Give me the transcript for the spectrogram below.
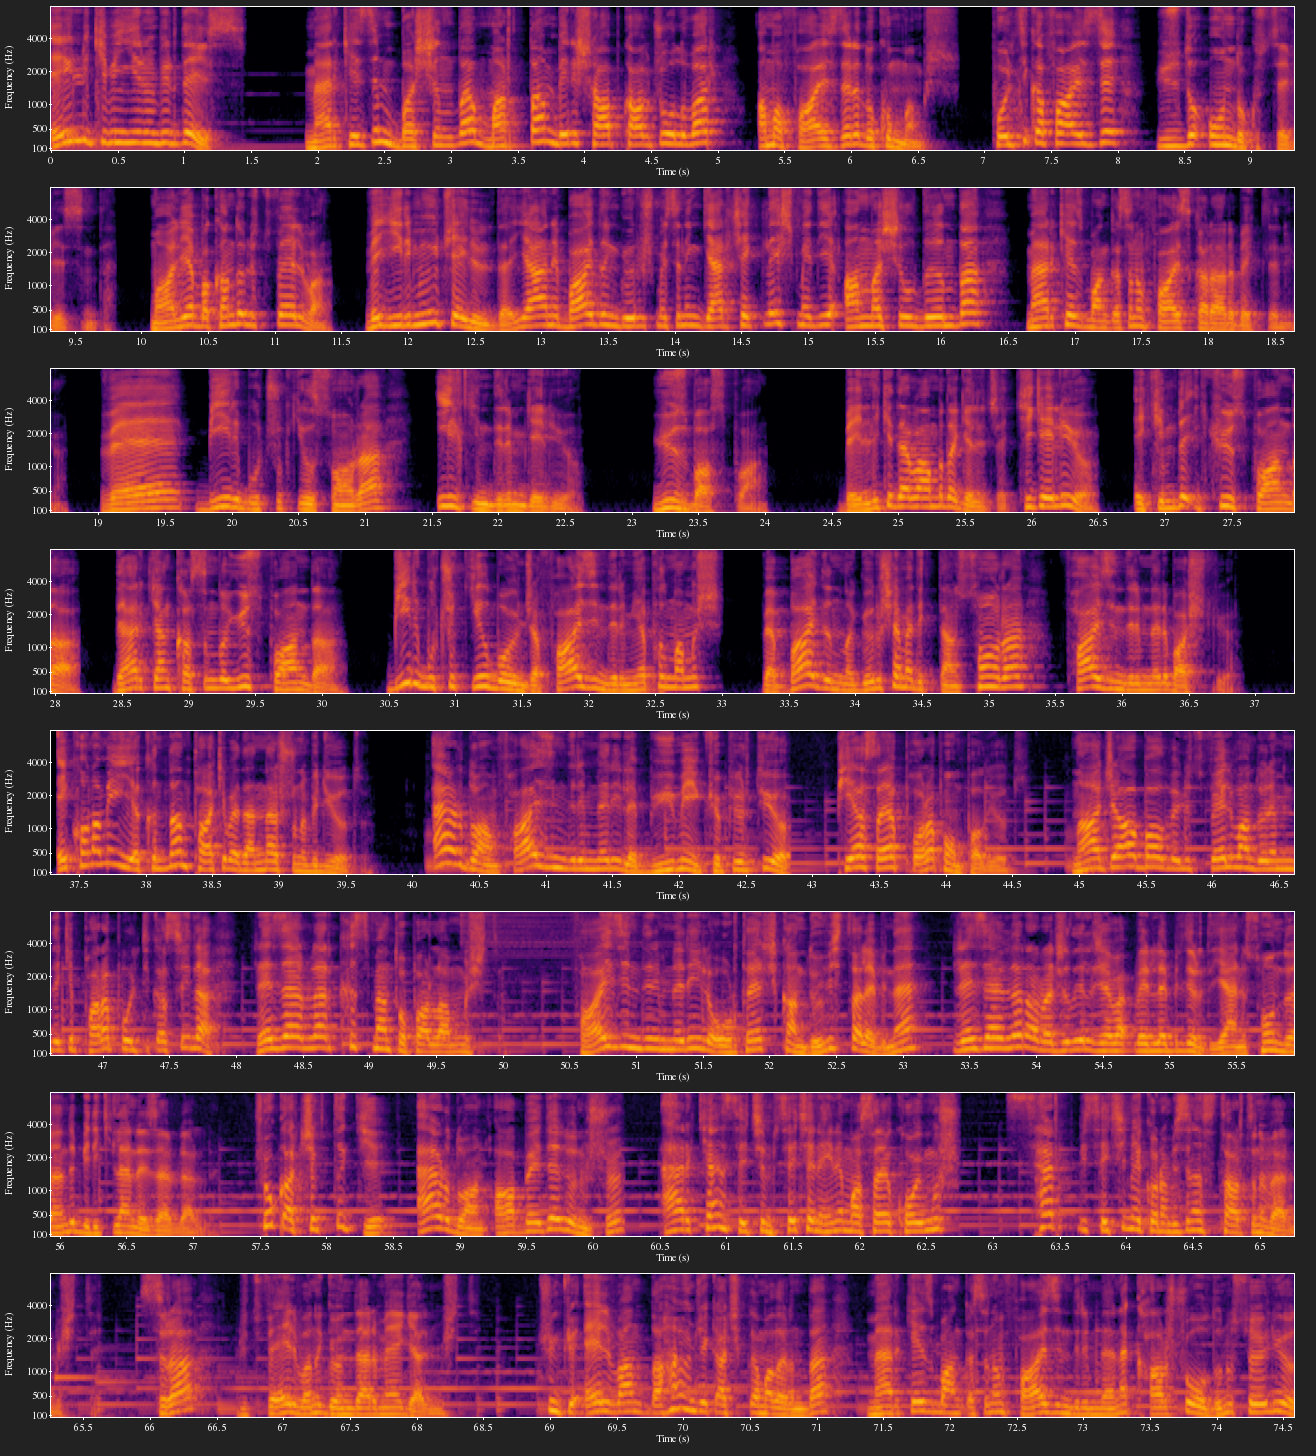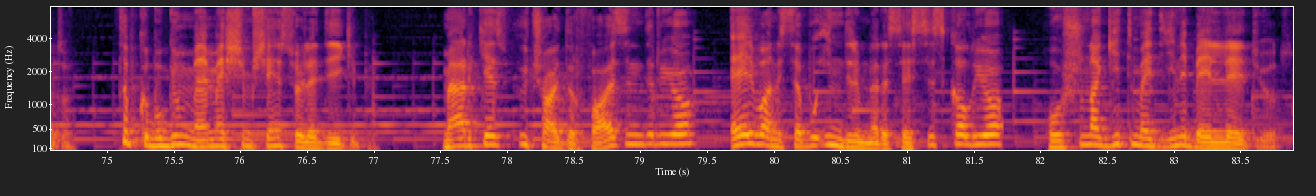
Eylül 2021'deyiz. Merkezin başında Mart'tan beri Şahap Kavcıoğlu var ama faizlere dokunmamış. Politika faizi %19 seviyesinde. Maliye Bakanı da Lütfü Elvan. Ve 23 Eylül'de yani Biden görüşmesinin gerçekleşmediği anlaşıldığında Merkez Bankası'nın faiz kararı bekleniyor. Ve bir buçuk yıl sonra ilk indirim geliyor. 100 bas puan. Belli ki devamı da gelecek ki geliyor. Ekim'de 200 puan daha. Derken Kasım'da 100 puan daha. Bir buçuk yıl boyunca faiz indirimi yapılmamış ve Biden'la görüşemedikten sonra faiz indirimleri başlıyor. Ekonomiyi yakından takip edenler şunu biliyordu. Erdoğan faiz indirimleriyle büyümeyi köpürtüyor, piyasaya para pompalıyordu. Naci Ağbal ve Lütfü Elvan dönemindeki para politikasıyla rezervler kısmen toparlanmıştı. Faiz indirimleriyle ortaya çıkan döviz talebine rezervler aracılığıyla cevap verilebilirdi. Yani son dönemde birikilen rezervlerle. Çok açıktı ki Erdoğan ABD dönüşü erken seçim seçeneğini masaya koymuş, sert bir seçim ekonomisine startını vermişti. Sıra Lütfü Elvan'ı göndermeye gelmişti. Çünkü Elvan daha önceki açıklamalarında Merkez Bankası'nın faiz indirimlerine karşı olduğunu söylüyordu. Tıpkı bugün Mehmet Şimşek'in söylediği gibi. Merkez 3 aydır faiz indiriyor, Elvan ise bu indirimlere sessiz kalıyor, hoşuna gitmediğini belli ediyordu.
